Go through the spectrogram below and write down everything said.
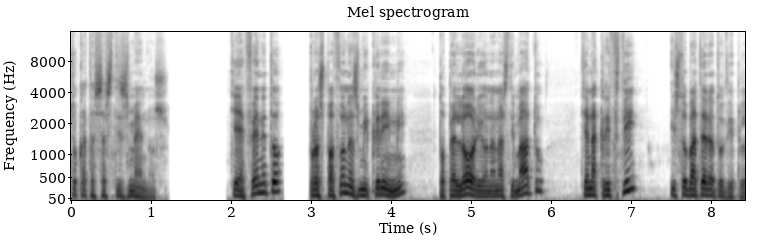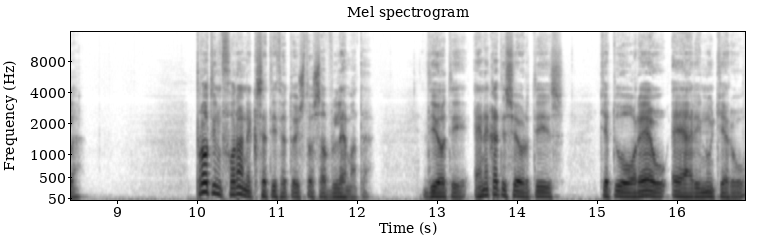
το κατασαστισμένος. Και εφαίνεται προσπαθώ να σμικρύνει το πελώριον ανάστημά του και να κρυφθεί εις τον πατέρα του δίπλα πρώτην φοράν εξατίθετο εις τόσα βλέμματα, διότι ένεκα της εορτής και του ωραίου εαρινού καιρού,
